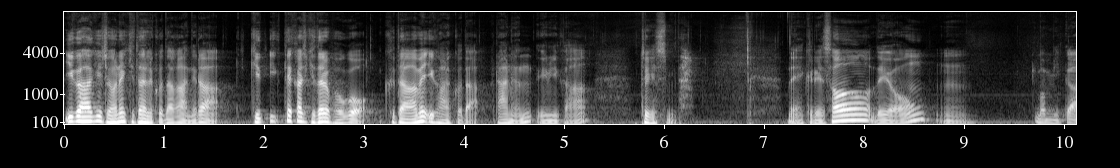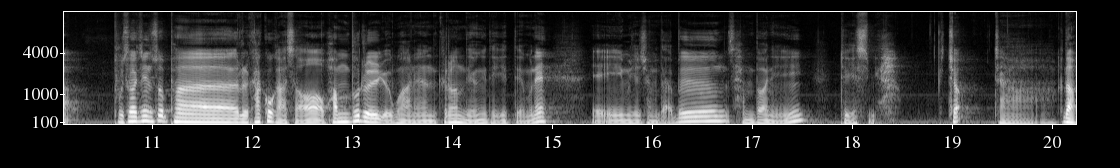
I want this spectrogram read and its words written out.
이거 하기 전에 기다릴 거다가 아니라 기, 이때까지 기다려보고 그 다음에 이거 할 거다라는 의미가 되겠습니다. 네, 그래서 내용 음, 뭡니까? 부서진 소파를 갖고 가서 환불을 요구하는 그런 내용이 되기 때문에 예, 이 문제 정답은 3번이 되겠습니다. 그렇죠? 자, 그 다음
